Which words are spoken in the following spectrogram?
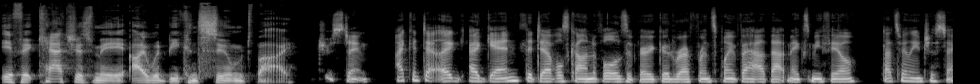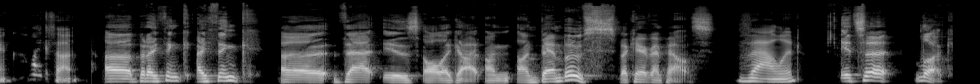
if it catches me, I would be consumed by. Interesting. I can tell again. The Devil's Carnival is a very good reference point for how that makes me feel. That's really interesting. I like that. Uh, but I think I think uh that is all I got on on Bambous by Caravan Palace. Valid. It's a look,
